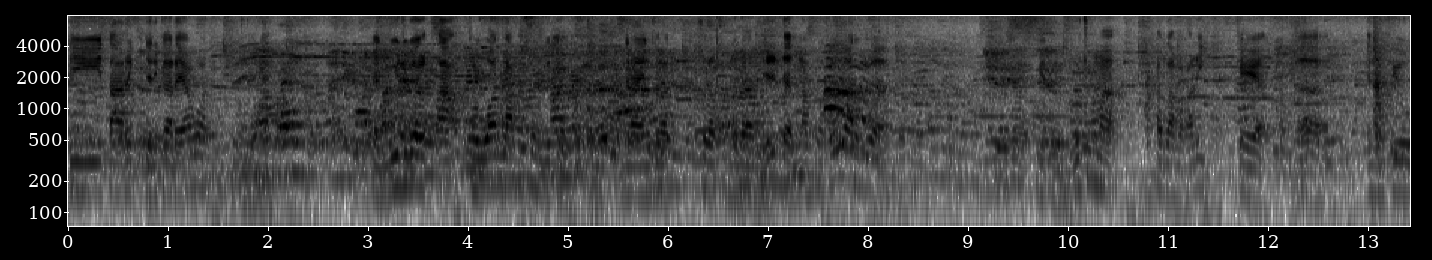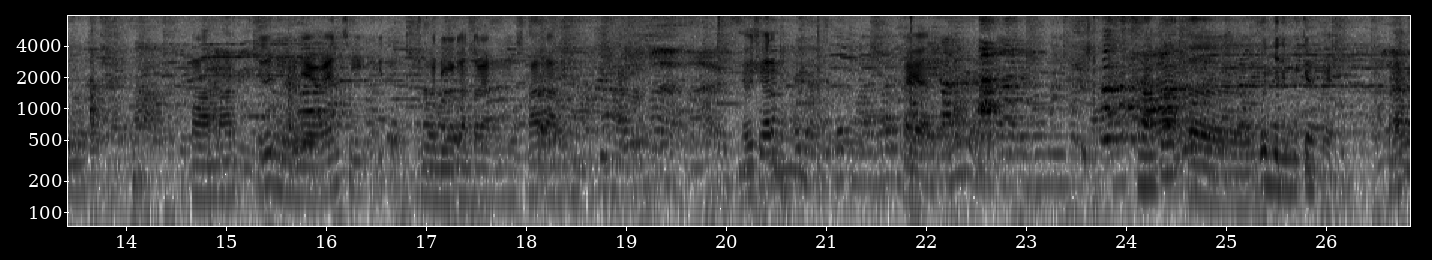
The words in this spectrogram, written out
ditarik jadi karyawan. Dan gue juga keluar langsung gitu, ngerayain surat surat pengunduran diri dan langsung keluar gue gitu gue cuma pertama kali kayak eh, interview ngelamar. Itu di MNC gitu. Cuma di kantor yang sekarang. Tapi sekarang kayak kenapa gue jadi mikir kayak kenapa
